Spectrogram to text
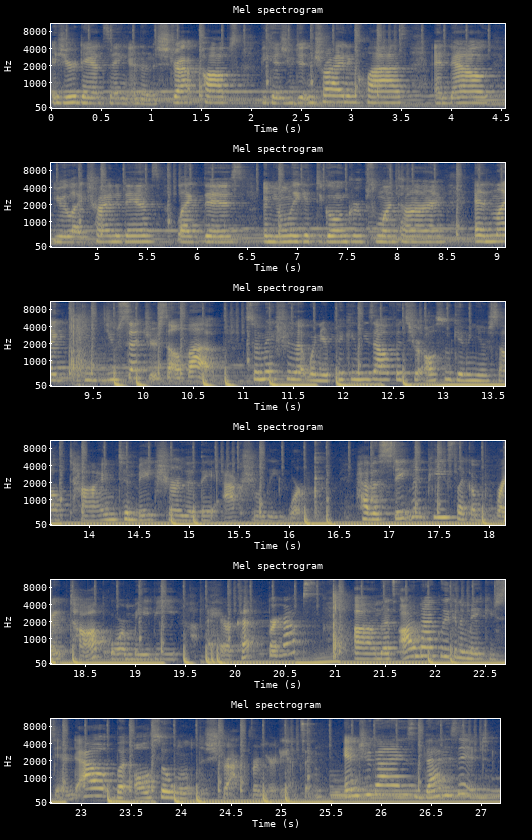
is you're dancing and then the strap pops because you didn't try it in class and now you're like trying to dance like this and you only get to go in groups one time and like you set yourself up. So make sure that when you're picking these outfits, you're also giving yourself time to make sure that they actually work. Have a statement piece like a bright top or maybe a haircut perhaps. Um, that's automatically gonna make you stand out, but also won't distract from your dancing. And you guys, that is it.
